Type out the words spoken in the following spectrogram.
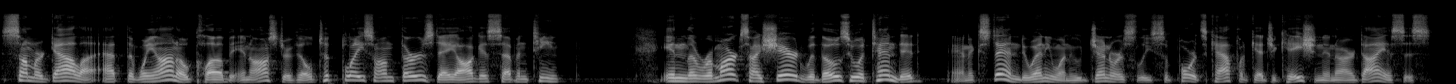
Summer Gala at the Wianno Club in Osterville took place on Thursday, August 17th in the remarks I shared with those who attended, and extend to anyone who generously supports Catholic education in our diocese,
